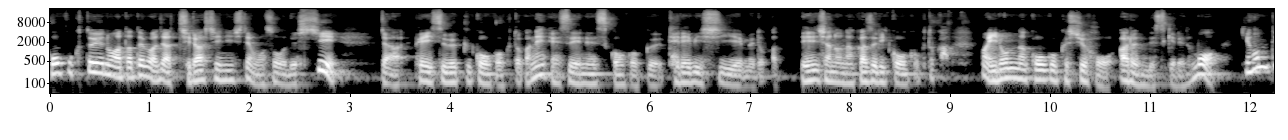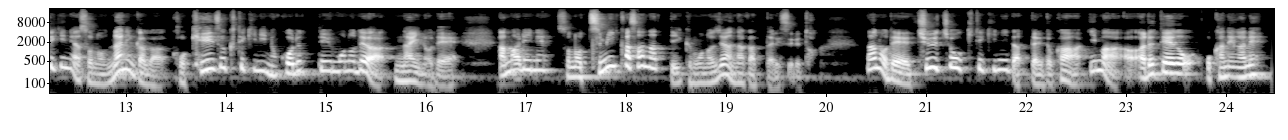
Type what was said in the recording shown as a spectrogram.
広告というのは、例えばじゃあチラシにしてもそうですし、じゃあ Facebook 広告とかね、SNS 広告、テレビ CM とか、電車の中吊り広告とか、まあいろんな広告手法あるんですけれども、基本的にはその何かがこう継続的に残るっていうものではないので、あまりね、その積み重なっていくものじゃなかったりすると。なので、中長期的にだったりとか、今、ある程度お金がね、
